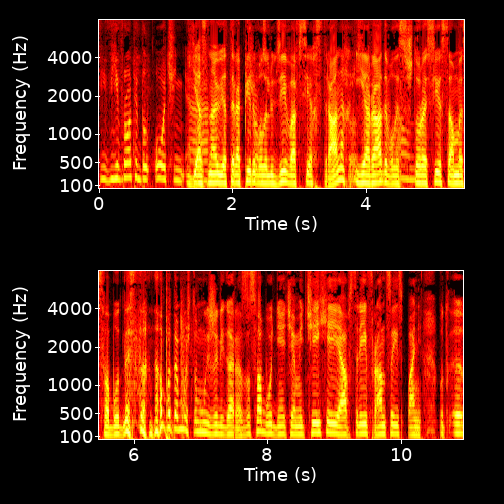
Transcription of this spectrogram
в, в Европе был очень... Э, я знаю, я терапировала жестко. людей во всех странах, жестко. и я радовалась, локдаун. что Россия самая свободная страна, потому что мы жили гораздо свободнее, чем и Чехия, и Австрия, и Франция, и Испания. Вот, э,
